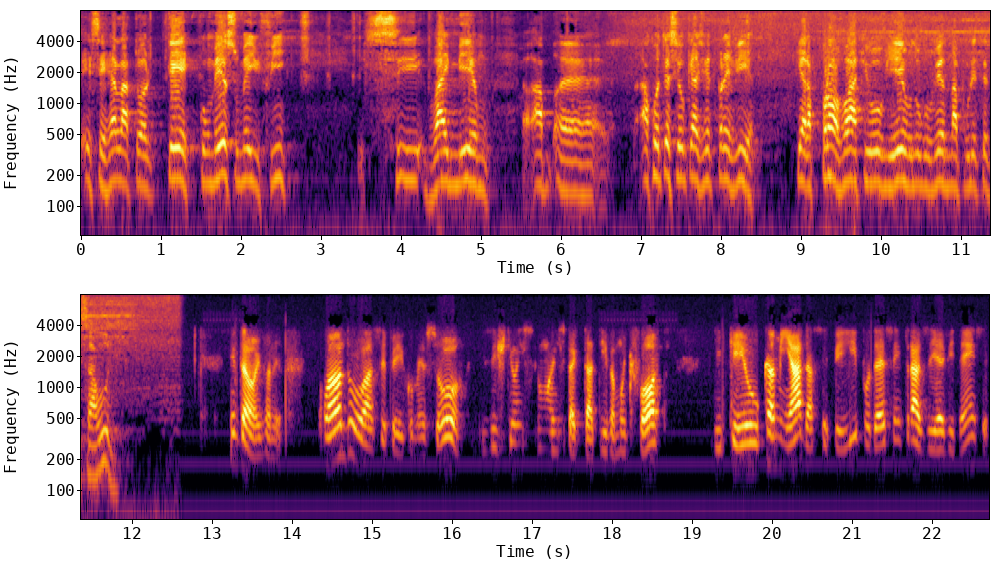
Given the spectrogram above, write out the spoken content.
esse relatório ter começo, meio e fim, se vai mesmo é, acontecer o que a gente previa que era provar que houve erro no governo na política de saúde? Então, Ivanildo, quando a CPI começou, existia uma expectativa muito forte de que o caminhar da CPI pudessem trazer evidências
